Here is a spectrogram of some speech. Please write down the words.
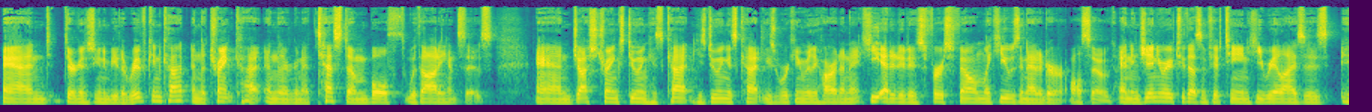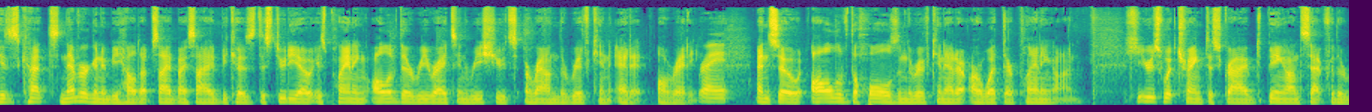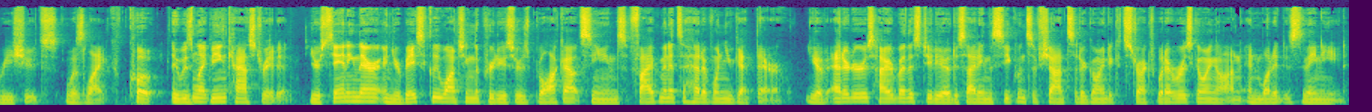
And they're going to be the Rivkin cut and the Trank cut, and they're going to test them both with audiences. And Josh Trank's doing his cut. He's doing his cut. He's working really hard on it. He edited his first film, like he was an editor also. And in January of 2015, he realizes his cut's never going to be held up side by side because the studio is planning all of their rewrites and reshoots around the Rivkin edit already. Right. And so all of the holes in the Rivkin edit are what they're planning on. Here's what Trank described being on set for the reshoots was like, quote, it was like being castrated. You're standing there and you're basically watching the producers block out scenes five minutes ahead of when you get there. You have editors hired by the studio deciding the sequence of shots that are going to construct whatever is going on and what it is they need.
